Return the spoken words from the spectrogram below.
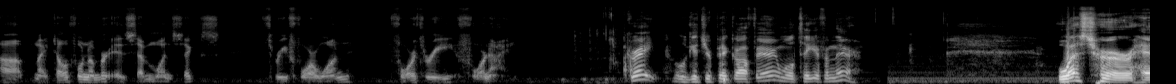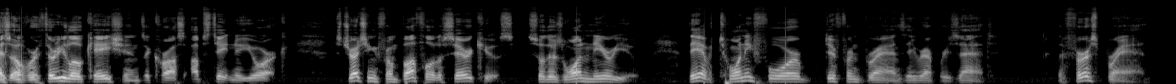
Uh, my telephone number is 716 341 4349. Great. We'll get your pick off air and we'll take it from there. West Herr has over 30 locations across upstate New York, stretching from Buffalo to Syracuse, so there's one near you. They have 24 different brands they represent. The first brand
